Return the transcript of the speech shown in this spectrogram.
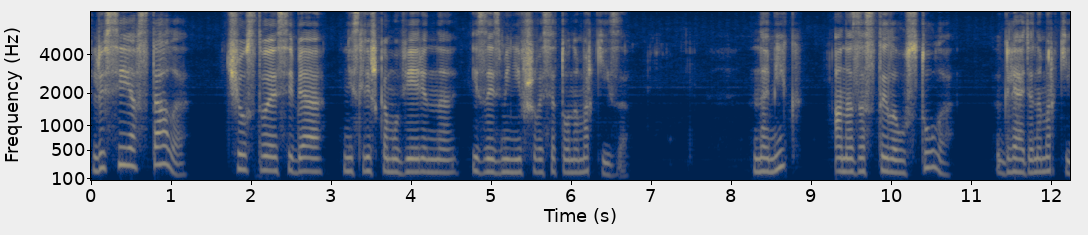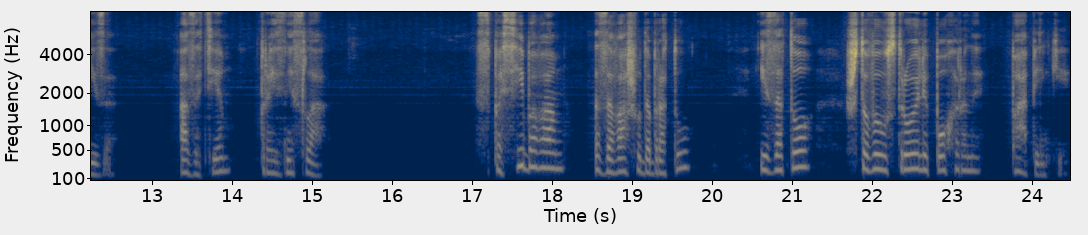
Люсия встала, чувствуя себя не слишком уверенно из-за изменившегося тона маркиза. На миг она застыла у стула, глядя на маркиза, а затем произнесла. «Спасибо вам за вашу доброту и за то, что вы устроили похороны папеньки.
